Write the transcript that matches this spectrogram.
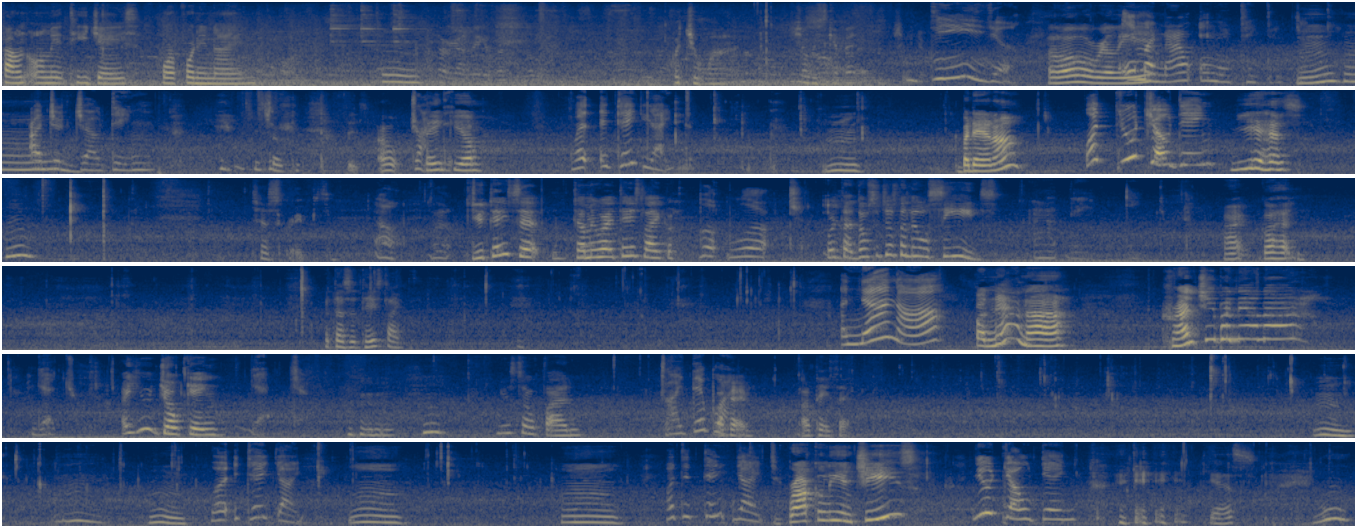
Found only at TJ's, four forty nine. Hmm. What you want? Shall we skip it? These Oh, really? in my mouth and it tastes. Mm-hmm. I'm just joking. It's so cute. It's- Oh, Try thank it. you. What it tastes like? Mm. Banana? What you joking? Yes. Mm. Just grapes. Oh, You taste it. Tell me what it tastes like. but what? What's that? Those are just the little seeds. I don't think. All right, go ahead. What does it taste like? Banana. Banana? Crunchy banana? Yes, Are you joking? yes. You're so fun. Try the one. Okay, I'll taste it. Mmm. Mm. Mmm. What it taste like? Mmm. Mmm. What it taste like? Broccoli and cheese? You're joking? yes. Mm.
